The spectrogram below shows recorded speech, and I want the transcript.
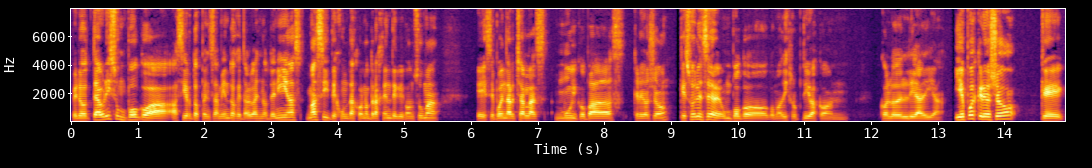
pero te abrís un poco a, a, ciertos pensamientos que tal vez no tenías, más si te juntás con otra gente que consuma eh, se pueden dar charlas muy copadas, creo yo, que suelen ser un poco como disruptivas con, lo del día a día. Y después creo yo que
